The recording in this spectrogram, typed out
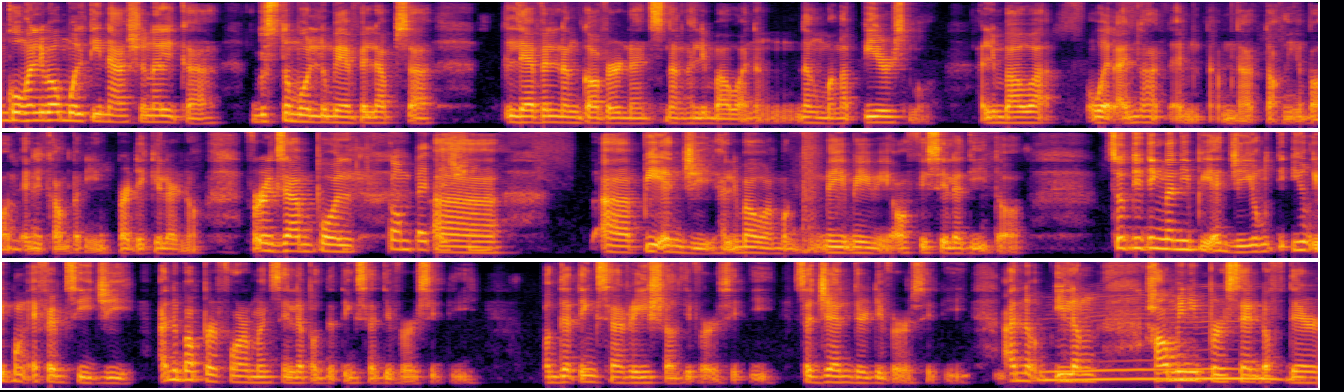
kung halimbawa multinational ka, gusto mo lumevel up sa level ng governance ng halimbawa ng ng mga peers mo. Halimbawa, well, I'm not I'm, I'm not talking about any company in particular, no. For example, Competition. uh, uh, PNG, halimbawa mag may, may may office sila dito. So titingnan ni PNG yung yung ibang FMCG. Ano ba performance nila pagdating sa diversity? Pagdating sa racial diversity, sa gender diversity. Ano ilang how many percent of Mm. their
